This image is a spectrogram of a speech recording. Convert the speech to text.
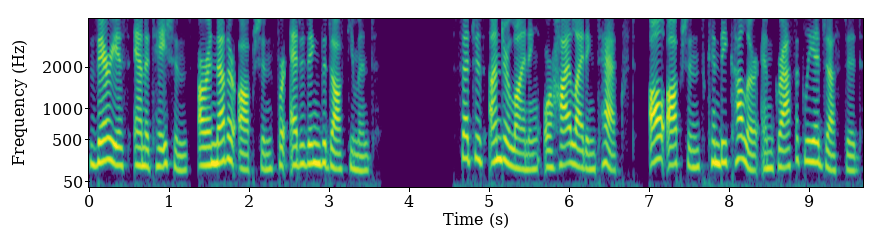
Various annotations are another option for editing the document. Such as underlining or highlighting text, all options can be color and graphically adjusted.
